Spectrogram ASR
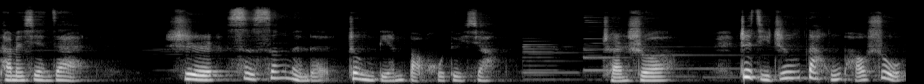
它们现在。是寺僧们的重点保护对象。传说，这几株大红袍树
